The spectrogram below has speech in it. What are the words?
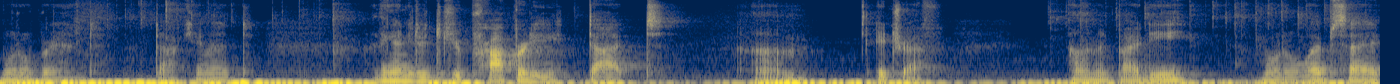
Modal brand, document. I think I needed to do property dot um, href. Element by D, modal website.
